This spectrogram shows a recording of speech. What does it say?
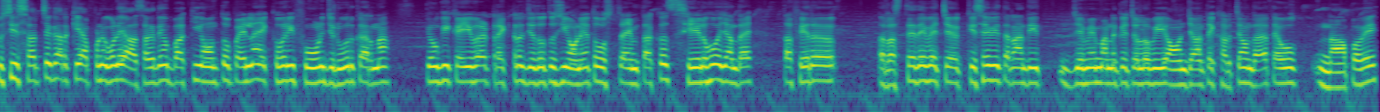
ਤੁਸੀਂ ਸਰਚ ਕਰਕੇ ਆਪਣੇ ਕੋਲੇ ਆ ਸਕਦੇ ਹੋ, ਬਾਕੀ ਆਉਣ ਤੋਂ ਪਹਿਲਾਂ ਇੱਕ ਵਾਰੀ ਫੋਨ ਜ਼ਰੂਰ ਕਰਨਾ, ਕਿਉਂਕਿ ਕਈ ਵਾਰ ਟਰੈਕਟਰ ਜਦੋਂ ਤੁਸੀਂ ਆਉਣੇ ਤਾਂ ਉਸ ਟਾਈਮ ਤੱਕ ਸੇਲ ਹੋ ਜਾਂਦਾ ਹੈ, ਤਾਂ ਫਿਰ ਰਸਤੇ ਦੇ ਵਿੱਚ ਕਿਸੇ ਵੀ ਤਰ੍ਹਾਂ ਦੀ ਜਿਵੇਂ ਮੰਨ ਕੇ ਚੱਲੋ ਵੀ ਆਉਣ ਜਾਣ ਤੇ ਖਰਚਾ ਹੁੰਦਾ ਹੈ ਤਾਂ ਉਹ ਨਾ ਪਵੇ।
